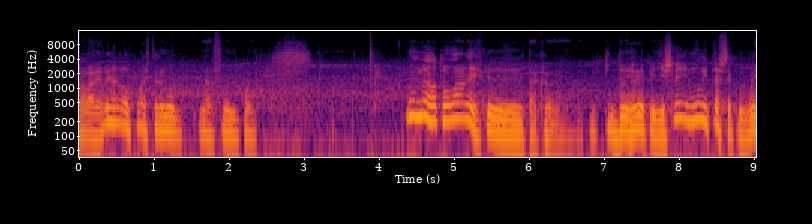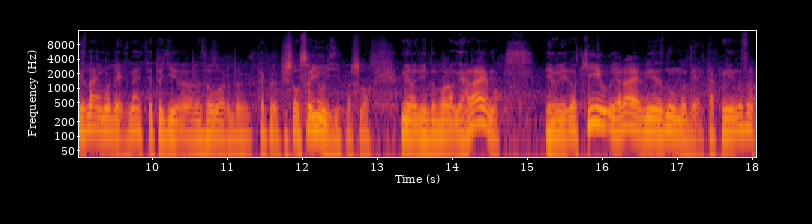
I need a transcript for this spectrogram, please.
Баварія виграла когось 3 на своєму полі. Ну, ми готували е, так, до гри підійшли, ну і теж таку виїзна модель. Знаєте, тоді розговор такий, пішов в Союзі, пішло. Ми від оборони граємо. І от Київ грає виїзну модель. Так вони і назвали.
